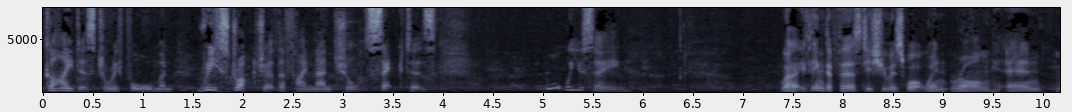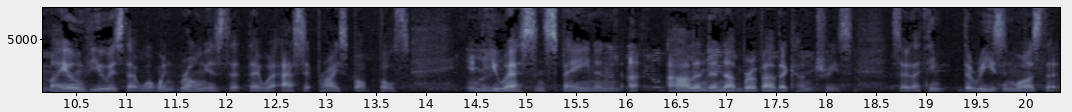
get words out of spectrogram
guide us to reform and restructure the financial sectors. What were you saying? Well, I think the first issue is what went wrong, and my own view is that what went wrong is that there were asset price bubbles in the US and Spain and uh, Ireland and a number of other countries. So I think the reason was that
